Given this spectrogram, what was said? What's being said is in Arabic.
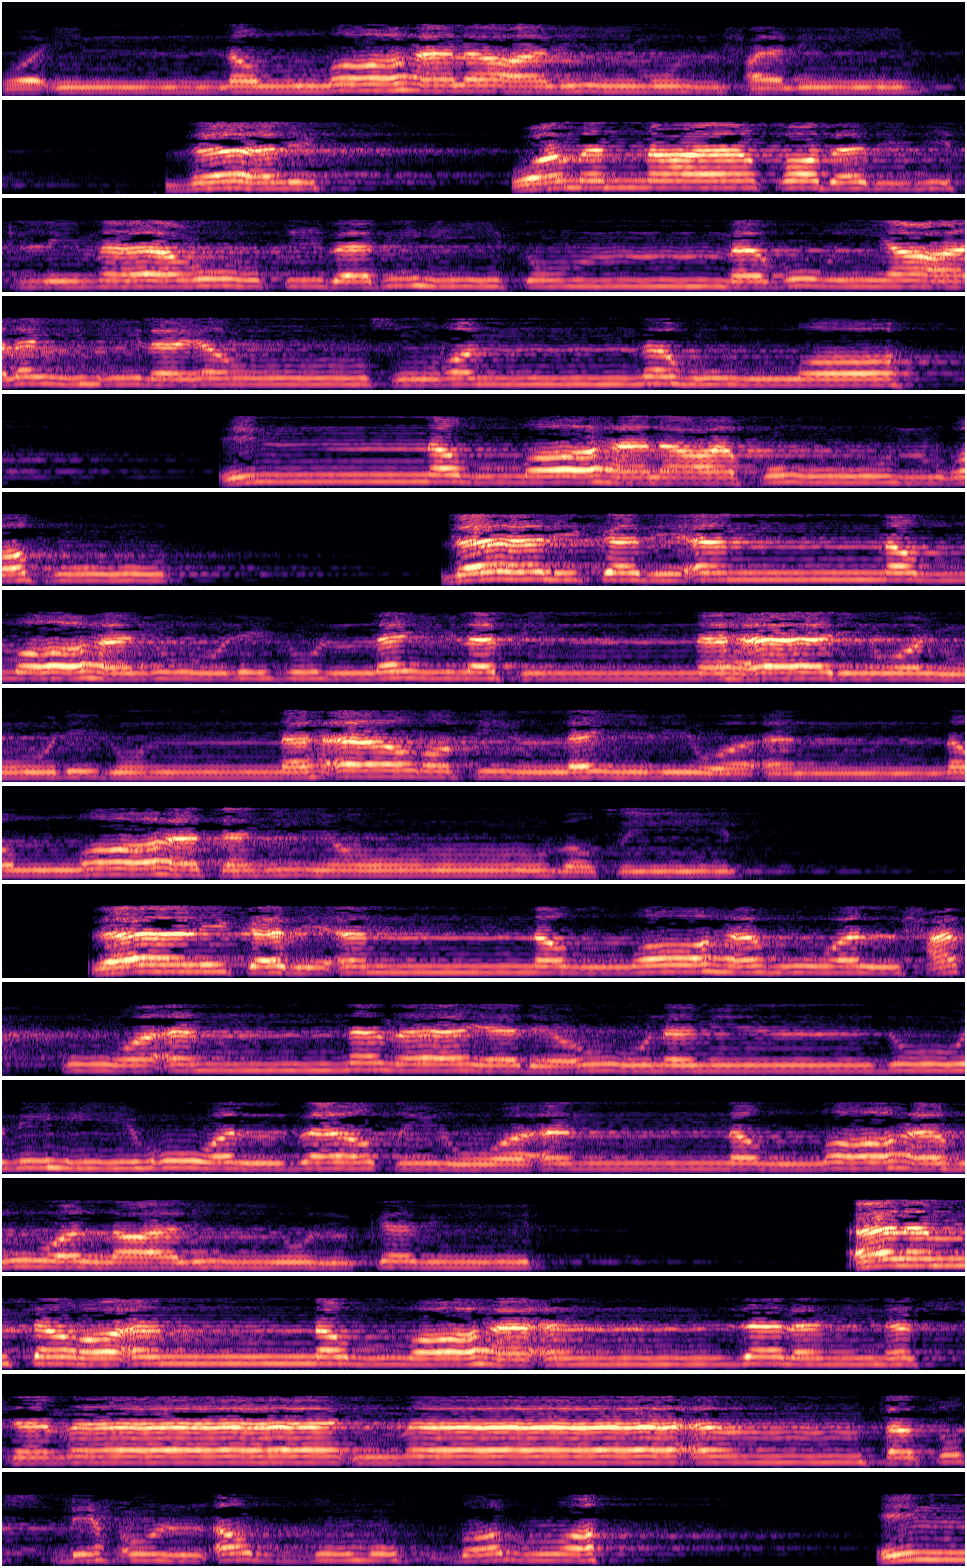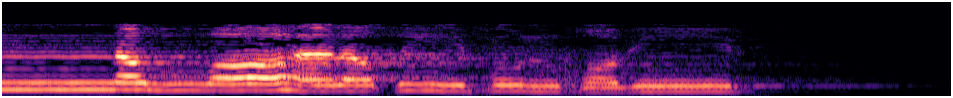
وَإِنَّ اللَّهَ لَعَلِيمٌ حَلِيمٌ ذَٰلِكَ وَمَنْ عَاقَبَ بِمِثْلِ مَا عُوقِبَ بِهِ ثُمَّ بُغِيَ عَلَيْهِ لَيَنصُرَنَّهُ اللَّهُ ۗ إِنَّ اللَّهَ لَعَفُوٌّ غَفُورٌ ذَٰلِكَ بِأَنَّ اللَّهَ يُولِجُ اللَّيْلَ فِي النَّهَارِ وَيُولِجُ النَّهَارَ فِي اللَّيْلِ وَأَنَّ اللَّهَ سَمِيعٌ بَصِيرٌ. ذَٰلِكَ بِأَنَّ اللَّهَ هُوَ الْحَقُّ وَأَنَّ مَا يَدْعُونَ مِن دُونِهِ هُوَ الْبَاطِلُ وَأَنَّ اللَّهَ هُوَ الْعَلِيُّ الْكَبِيرُ. أَلَمْ تَرَ أَنَّ اللَّهَ أَنزَلَ مِنَ السَّمَاءِ مَاءً فَتُصْبِحُ الْأَرْضُ مُخْضَرَّةً ۗ؟ إِنَّ اللَّهَ لَطِيفٌ خَبِيرٌ.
